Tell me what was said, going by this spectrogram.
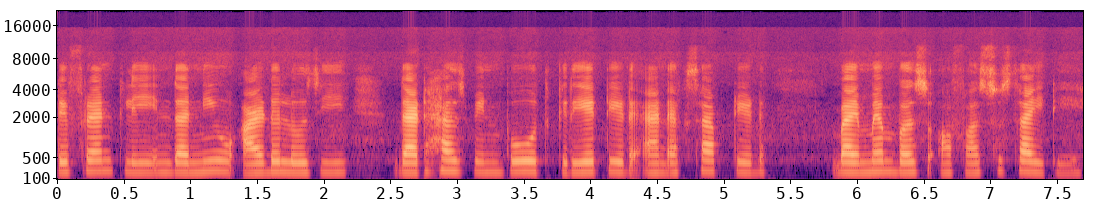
differently in the new ideology that has been both created and accepted by members of a society.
